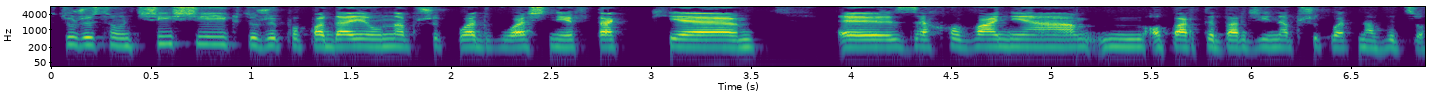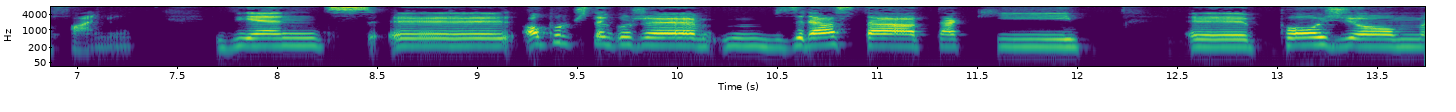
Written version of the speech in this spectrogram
którzy są cisi, którzy popadają na przykład właśnie w takie e, zachowania mm, oparte bardziej na przykład na wycofaniu. Więc yy, oprócz tego, że mm, wzrasta taki Y, poziom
